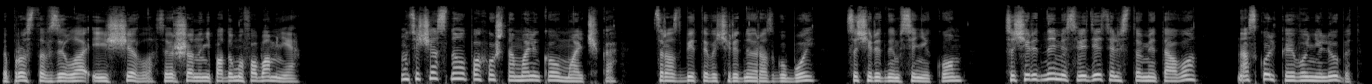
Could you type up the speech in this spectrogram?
«Ты просто взяла и исчезла, совершенно не подумав обо мне». Он сейчас снова похож на маленького мальчика, с разбитой в очередной раз губой, с очередным синяком, с очередными свидетельствами того, насколько его не любят,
